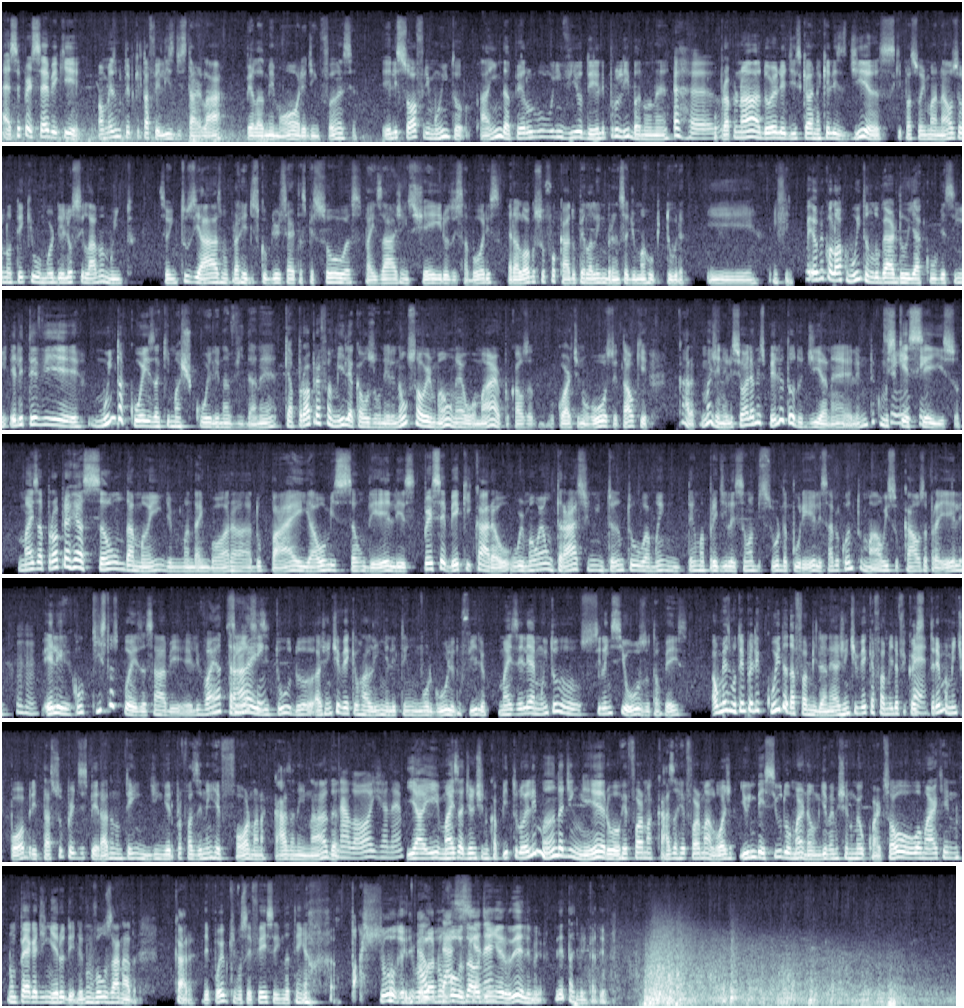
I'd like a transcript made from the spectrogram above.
É, você percebe que, ao mesmo tempo que ele tá feliz de estar lá, pela memória de infância, ele sofre muito ainda pelo envio dele pro Líbano, né? Aham. O próprio narrador ele diz que ó, naqueles dias que passou em Manaus eu notei que o humor dele oscilava muito. Seu entusiasmo para redescobrir certas pessoas, paisagens, cheiros e sabores era logo sufocado pela lembrança de uma ruptura. E, enfim, eu me coloco muito no lugar do Yakub assim. Ele teve muita coisa que machucou ele na vida, né? Que a própria família causou nele, não só o irmão, né, o Omar, por causa do corte no rosto e tal, que Cara, imagina, ele se olha no espelho todo dia, né? Ele não tem como Sim, esquecer sim. isso. Mas a própria reação da mãe de me mandar embora, a do pai, a omissão deles, perceber que, cara, o, irmão é um traste, no entanto, a mãe tem uma predileção absurda por ele, sabe? O quanto mal isso causa pra ele. Uhum. Ele conquista as coisas, sabe? Ele vai atrás sim. e tudo. A gente vê que o Halim, ele tem um orgulho do filho, mas ele é muito silencioso, talvez. Ao mesmo tempo, ele cuida da família, né? A gente vê que a família fica É. extremamente pobre, tá super desesperada, não tem dinheiro pra fazer nem reforma na casa, nem nada. Na loja, né? E aí, mais adiante no capítulo, ele manda dinheiro, reforma a casa, reforma a loja. E o imbecil do Omar, não, ninguém vai mexer no meu quarto. Só o Omar que não pega dinheiro dele, eu não vou usar nada. Cara, depois do que você fez, você ainda tem a pachorra de falar, não vou usar o né? dinheiro dele, meu. Ele tá de brincadeira.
